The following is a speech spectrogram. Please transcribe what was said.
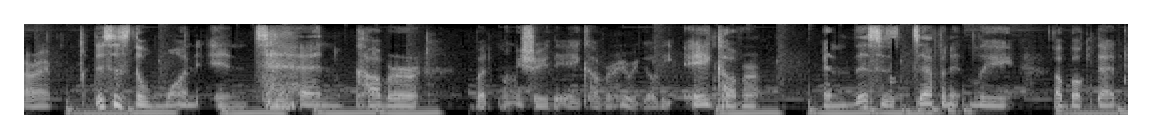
All right, this is the 1 in 10 cover, but let me show you the A cover. Here we go, the A cover. And this is definitely a book that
